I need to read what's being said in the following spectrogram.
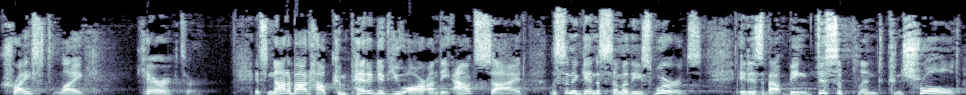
Christ-like character. It's not about how competitive you are on the outside. Listen again to some of these words. It is about being disciplined, controlled,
